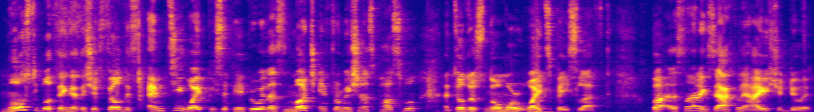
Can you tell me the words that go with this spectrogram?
Most people think that they should fill this empty white piece of paper with as much information as possible until there's no more white space left but that's not exactly how you should do it.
